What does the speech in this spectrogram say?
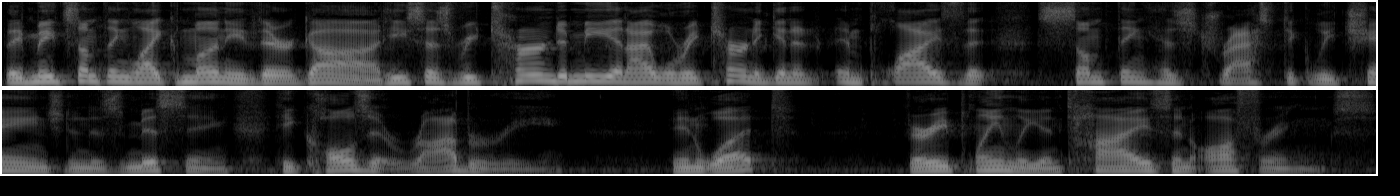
They've made something like money their God. He says, Return to me and I will return. Again, it implies that something has drastically changed and is missing. He calls it robbery. In what? Very plainly, in tithes and offerings,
